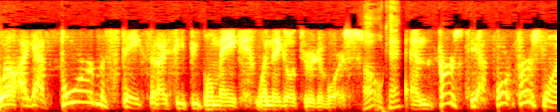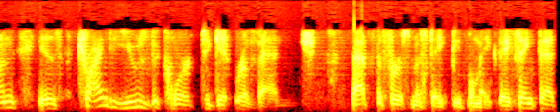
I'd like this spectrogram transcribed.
Well, I got four mistakes that I see people make when they go through a divorce. Oh, okay. And first, yeah, for, first one is trying to use the court to get revenge. That's the first mistake people make. They think that,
